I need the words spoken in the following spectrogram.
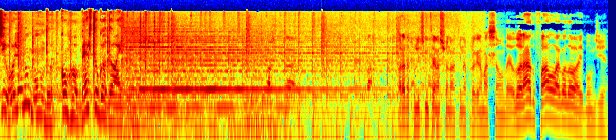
De Olho no Mundo, com Roberto Godoy. Hora da política internacional aqui na programação da Eldorado. Fala, Godoy, bom dia.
